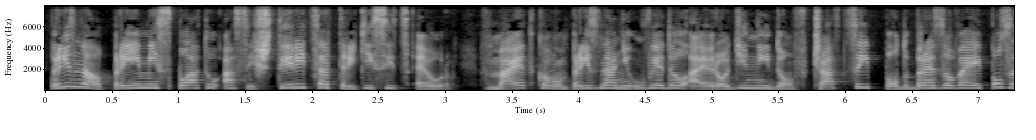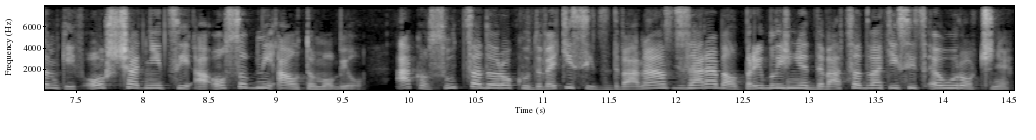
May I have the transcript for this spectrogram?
priznal príjmy z platu asi 43 tisíc eur. V majetkovom priznaní uviedol aj rodinný dom v Čadci, Podbrezovej, pozemky v Oščadnici a osobný automobil. Ako sudca do roku 2012 zarábal približne 22 tisíc eur ročne.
